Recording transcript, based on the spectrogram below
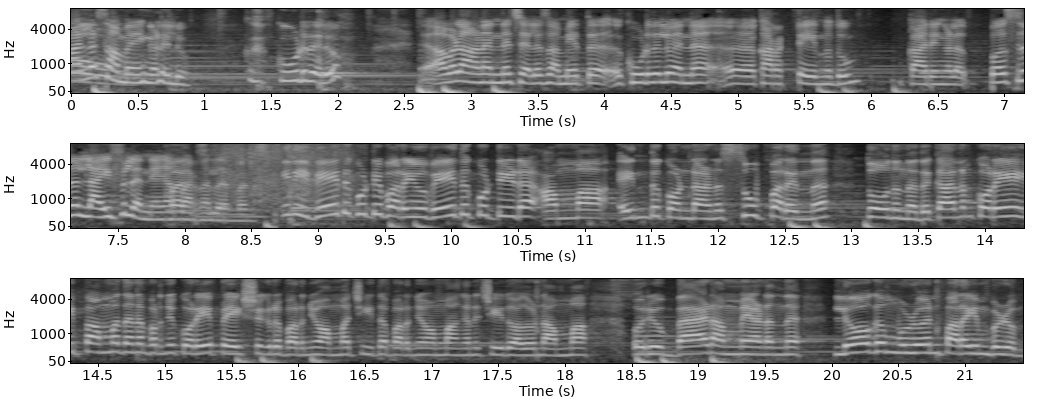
പല സമയങ്ങളിലും കൂടുതലും അവളാണ് എന്നെ ചില സമയത്ത് കൂടുതലും എന്നെ കറക്റ്റ് ചെയ്യുന്നതും കാര്യങ്ങൾ പേഴ്സണൽ ലൈഫിൽ തന്നെ ഞാൻ പറഞ്ഞത്. ഇനി വേദക്കുട്ടി പറയൂ വേദക്കുട്ടിയുടെ അമ്മ എന്തുകൊണ്ടാണ് സൂപ്പർ എന്ന് തോന്നുന്നത്? കാരണം കുറെ ഇപ്പൊ അമ്മ തന്നെ പറഞ്ഞു കുറെ പ്രേക്ഷകർ പറഞ്ഞു അമ്മ ചീത്ത പറഞ്ഞു അമ്മ അങ്ങനെ ചെയ്തു അതുകൊണ്ട് അമ്മ ഒരു ബാഡ് അമ്മയാണെന്ന് ലോകം മുഴുവൻ പറയുമ്പോഴും.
